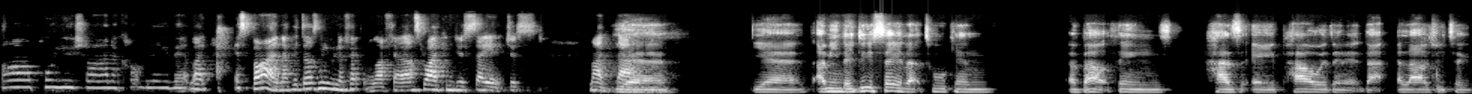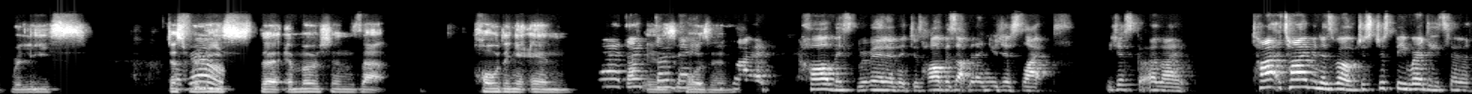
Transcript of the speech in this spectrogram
oh poor you Shine, i can't believe it. Like it's fine. Like it doesn't even affect my life now. That's why i can just say it just like that. Yeah, yeah. I mean, they do say that talking about things has a power within it that allows you to release, just release the emotions that holding it in Yeah, don't don't let it like harvest within and it just harbors up and then you're just like you just gotta like ti timing as well. Just just be ready to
